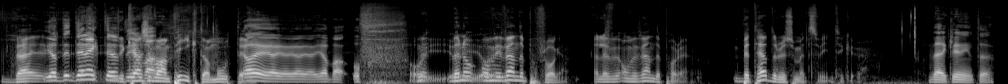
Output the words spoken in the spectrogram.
Där, Ja, det- direkt efter det kanske bara- var en pik då mot dig. Ja, ja, ja, ja, ja, jag bara uff. Oj, men men om, oj, om vi oj. vänder på frågan, eller om vi vänder på det. Betedde du som ett svin tycker du? Verkligen inte.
